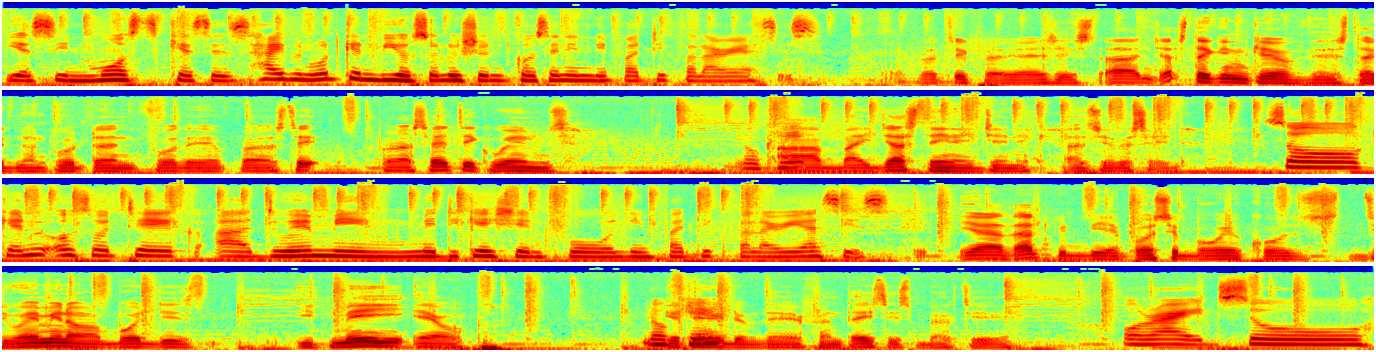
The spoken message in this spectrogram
Yes, in most cases. Hyven, what can be your solution concerning lymphatic filariasis? lymphatic filariasis. Uh, just taking care of the stagnant water and for the parasite, parasitic worms Okay. uh, by just staying hygienic, as you ever said. So can we also take uh, deworming medication for lymphatic filariasis? Yeah, that could be a possible way because deworming our bodies, it may help getting rid of the elephantiasis bacteria. All right. So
